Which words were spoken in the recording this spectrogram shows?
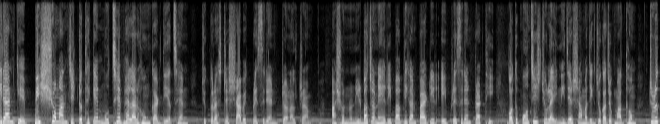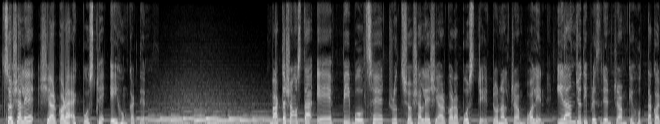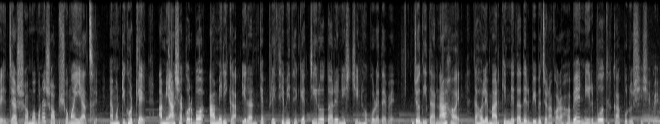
ইরানকে বিশ্ব মানচিত্র থেকে মুছে ফেলার হুঙ্কার দিয়েছেন যুক্তরাষ্ট্রের সাবেক প্রেসিডেন্ট ডোনাল্ড ট্রাম্প। আসন্ন নির্বাচনে রিপাবলিকান পার্টির এই প্রেসিডেন্ট প্রার্থী গত পঁচিশ জুলাই নিজের সামাজিক যোগাযোগ মাধ্যম ট্রুথ সোশ্যালে শেয়ার করা এক পোস্টে এই হুঙ্কার দেন। বার্তা সংস্থা এএফপি বলছে ট্রুথ সোশ্যালে শেয়ার করা পোস্টে ডোনাল্ড ট্রাম্প বলেন, ইরান যদি প্রেসিডেন্ট ট্রাম্পকে হত্যা করে, যার সম্ভাবনা সবসময়ই আছে। এমনটি ঘটলে আমি আশা করব আমেরিকা ইরানকে পৃথিবী থেকে চিরতরে নিশ্চিহ্ন করে দেবে। যদি তা না হয়, তাহলে মার্কিন নেতাদের বিবেচনা করা হবে নির্বোধ কাপুরুষ হিসেবে।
